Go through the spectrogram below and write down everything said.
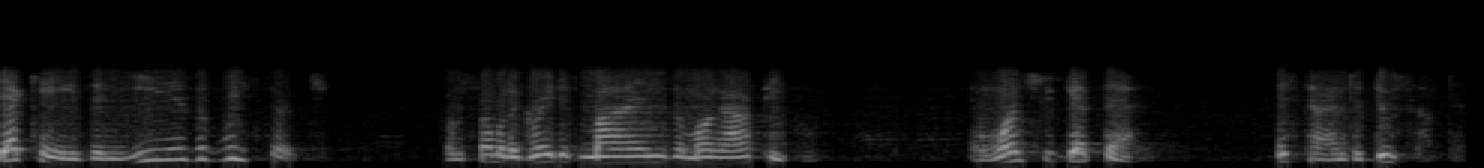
decades and years of research from some of the greatest minds among our people. And once you get that, it's time to do something.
